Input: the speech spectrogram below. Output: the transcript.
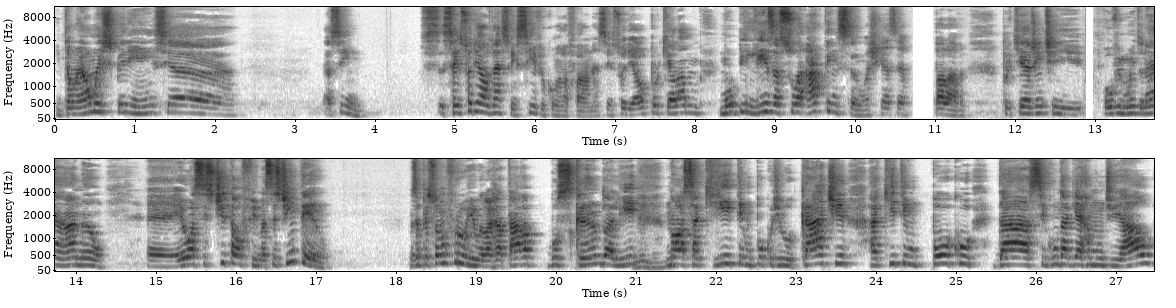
Então é uma experiência assim sensorial, né? Sensível, como ela fala, né? Sensorial porque ela mobiliza a sua atenção. Acho que essa é a palavra. Porque a gente ouve muito, né? Ah, não. é, eu assisti tal filme, assisti inteiro. Mas a pessoa não fruiu, ela já estava buscando ali nossa, aqui tem um pouco de Lucati, aqui tem um pouco da Segunda Guerra Mundial.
